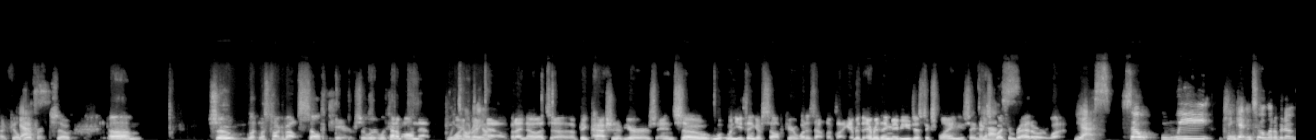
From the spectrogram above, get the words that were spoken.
I feel yes. different. So, um, so let, us talk about self care. So we're, we're kind of on that we totally right are. now, but I know it's a, big passion of yours. And so w- when you think of self care, what does that look like? Everything, everything maybe you just explained. You say next yes. question, Brad, or what? Yes. So we can get into a little bit of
